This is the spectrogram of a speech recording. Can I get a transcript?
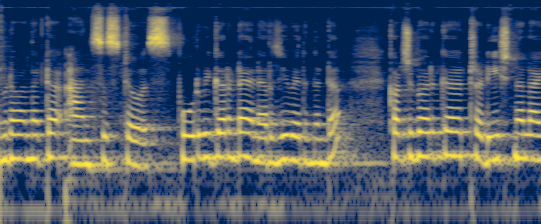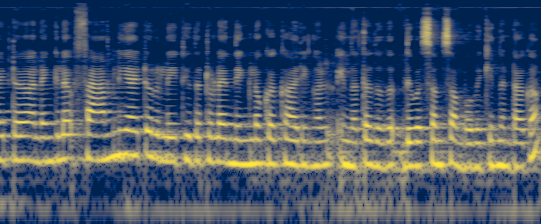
ഇവിടെ വന്നിട്ട് ആൻസിസ്റ്റേഴ്സ് പൂർവികരുടെ എനർജി വരുന്നുണ്ട്. കുറച്ച് പേർക്ക് ട്രഡീഷണലായിട്ട് അല്ലെങ്കിൽ ഫാമിലി ആയിട്ട് റിലേറ്റ് ചെയ്തിട്ടുള്ള എന്തെങ്കിലുമൊക്കെ കാര്യങ്ങൾ ഇന്നത്തെ ദിവസം സംഭവിക്കുന്നുണ്ടാകാം.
